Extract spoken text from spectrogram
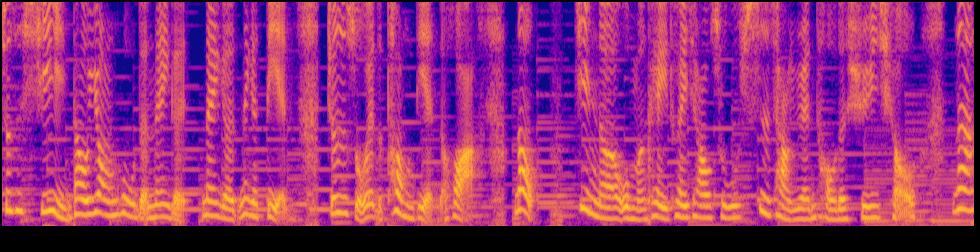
就是吸引到用户的那个、那个、那个点，就是所谓的痛点的话，那进而我们可以推敲出市场源头的需求。那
